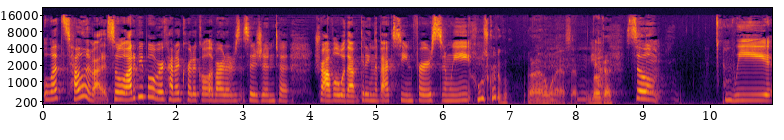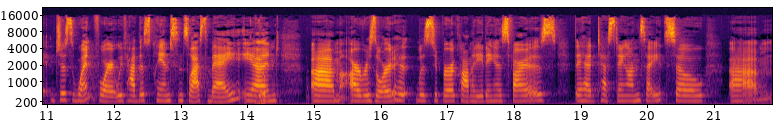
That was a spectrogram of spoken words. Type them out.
let's tell them about it. So a lot of people were kind of critical about our decision to travel without getting the vaccine first, and we Who's critical? I don't want to ask that. But yeah. okay. So we just went for it. We've had this planned since last May, and um, our resort was super accommodating as far as they had testing on site. So um,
